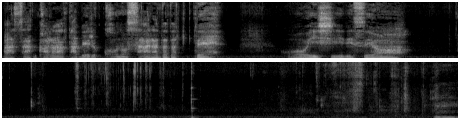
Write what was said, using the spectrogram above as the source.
朝から食べるこのサラダだって美味しいですよ。うん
